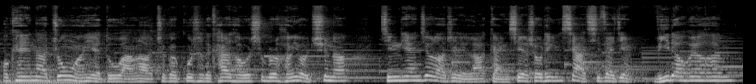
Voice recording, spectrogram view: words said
OK，那中文也读完了，这个故事的开头是不是很有趣呢？今天就到这里了，感谢收听，下期再见 video。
